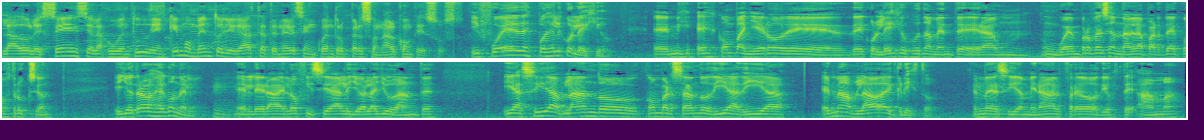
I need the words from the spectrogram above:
la adolescencia, la juventud? ¿En qué momento llegaste a tener ese encuentro personal con Jesús? Y fue después del colegio. Eh, mi ex compañero de, colegio justamente era un, buen profesional en la parte de construcción. Y yo trabajé con él. Él era el oficial y yo el ayudante. Y así hablando, conversando día a día, él me hablaba de Cristo. Él me decía, mira Alfredo, Dios te ama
